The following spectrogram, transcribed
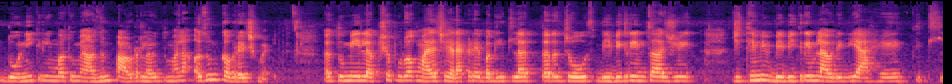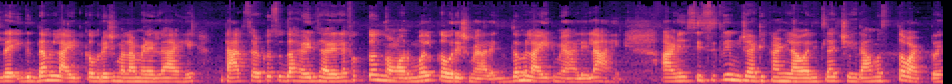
दोन्ही क्रीमवर तुम्ही अजून पावडर लावली तुम्हाला अजून कव्हरेज मिळेल. तुम्ही लक्षपूर्वक माझ्या चेहऱ्याकडे बघितलं तर जो बेबी क्रीमचा जी जिथे मी बेबी क्रीम लावलेली आहे तिथलं एकदम लाइट कव्हरेज मला मिळालं आहे. डार्क सर्कलसुद्धा हाईट झालेलं आहे. फक्त नॉर्मल कव्हरेज मिळालं एकदम लाइट मिळालेलं आहे. आणि सी सी क्रीम ज्या ठिकाणी लावा तिथला चेहरा मस्त वाटतोय.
